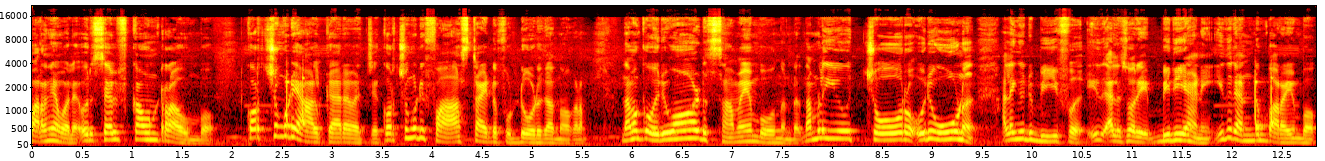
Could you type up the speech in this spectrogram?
പറഞ്ഞ പോലെ ഒരു സെൽഫ് കൗണ്ടർ ആവുമ്പോൾ കുറച്ചും കൂടി ആൾക്കാരെ വെച്ച് കുറച്ചും കൂടി ഫാസ്റ്റായിട്ട് ഫുഡ് കൊടുക്കാൻ നോക്കണം. നമുക്ക് ഒരുപാട് സമയം പോകുന്നുണ്ട്. നമ്മൾ ഈ ചോറ് ഒരു ഊണ് അല്ലെങ്കിൽ ഒരു ബീഫ് ഇത് അല്ല സോറി ബിരിയാണി ഇത് രണ്ടും പറയുമ്പോൾ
